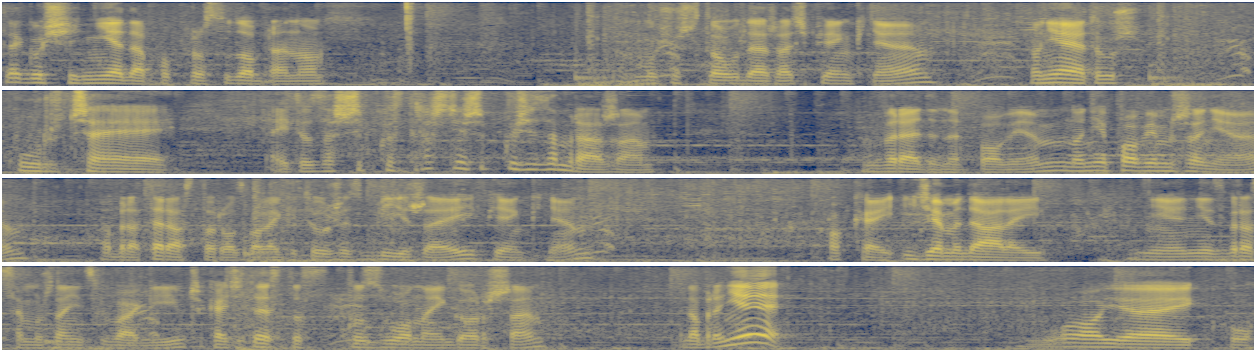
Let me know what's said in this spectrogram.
Tego się nie da po prostu, dobra no. Musisz to uderzać, pięknie. No nie, to już... Kurczę. Ej, to za szybko, strasznie szybko się zamraża. Wredne powiem. No nie powiem, że nie. Dobra, teraz to rozwal, jak to już jest bliżej. Pięknie. Okej, okay, idziemy dalej. Nie, nie zwracam już na nic uwagi. Czekajcie, to jest to, to zło najgorsze. Dobra, nie! Ojejku.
